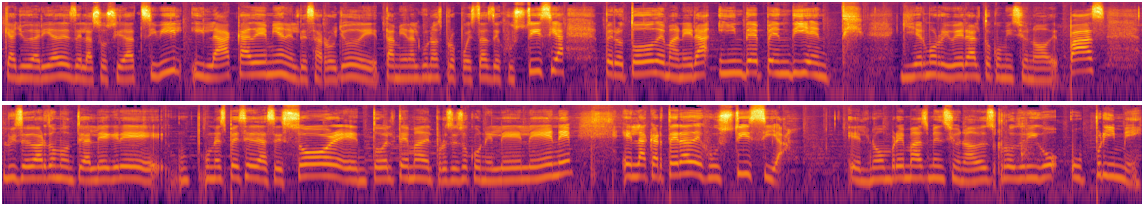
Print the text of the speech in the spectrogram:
que ayudaría desde la sociedad civil y la academia en el desarrollo de también algunas propuestas de justicia, pero todo de manera independiente. Guillermo Rivera, alto comisionado de paz, Luis Eduardo Montealegre, una especie de asesor en todo el tema del proceso con el ELN. En la cartera de justicia, el nombre más mencionado es Rodrigo Uprime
